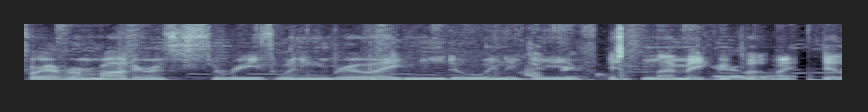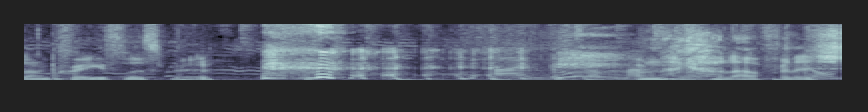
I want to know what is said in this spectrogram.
Forever Modern 3 is winning, bro. I need to win a game. It's gonna make me put my shit on Craigslist, bro. I'm not cut out for this.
